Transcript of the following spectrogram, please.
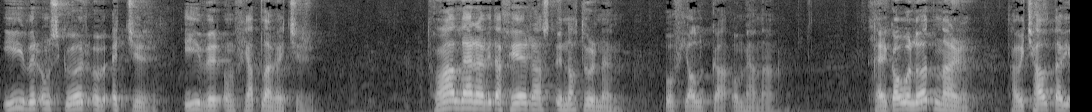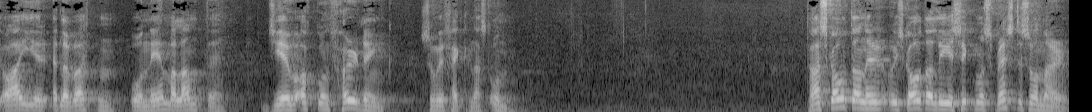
iver om skør og etjer, iver om fjallavetsjer. Ta læra vi det ferast i natturnen og fjolka om henne. Her gode løtnar, ta vi tjalta vi eier eller vøtten og nema landet, djeve okkon førding som vi feknast om. Ta skåtaner og i skåtalige Sigmunds Brestesonar,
